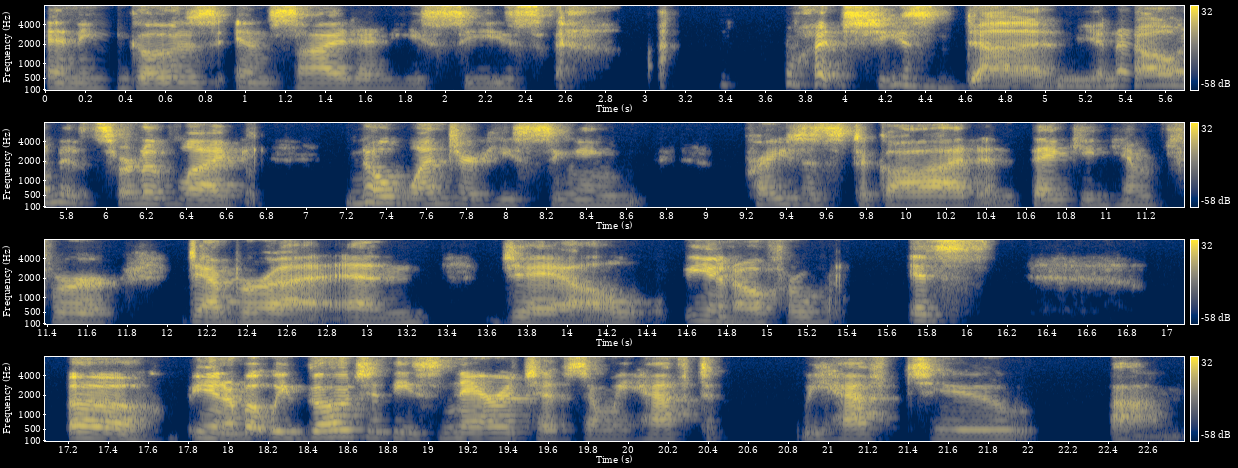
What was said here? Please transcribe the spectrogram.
and he goes inside and he sees what she's done, you know, and it's sort of like no wonder he's singing praises to God and thanking him for Deborah and Jael, you know, for it's oh, you know, but we go to these narratives and we have to we have to um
